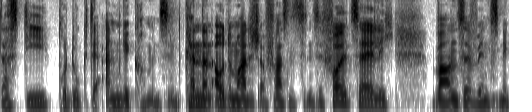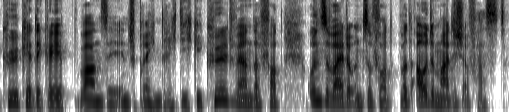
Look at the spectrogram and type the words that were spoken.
dass die Produkte angekommen sind. Kann dann automatisch erfassen, sind sie vollzählig, waren sie, wenn es eine Kühlkette gibt, waren sie entsprechend richtig gekühlt während der Fahrt und so weiter und so fort. Wird automatisch erfasst.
